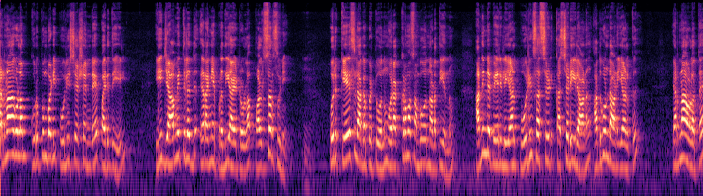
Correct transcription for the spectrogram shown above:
എറണാകുളം കുറുപ്പുംപടി പോലീസ് സ്റ്റേഷന്റെ പരിധിയിൽ ഈ ജാമ്യത്തിൽ ഇറങ്ങിയ പ്രതിയായിട്ടുള്ള പൾസർ സുനി ഒരു കേസിൽ അകപ്പെട്ടുവെന്നും ഒരു അക്രമ സംഭവം നടത്തിയെന്നും അതിന്റെ പേരിൽ ഇയാൾ പോലീസ് കസ്റ്റഡി കസ്റ്റഡിയിലാണ്. അതുകൊണ്ടാണ് ഇയാൾക്ക് എറണാകുളത്തെ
